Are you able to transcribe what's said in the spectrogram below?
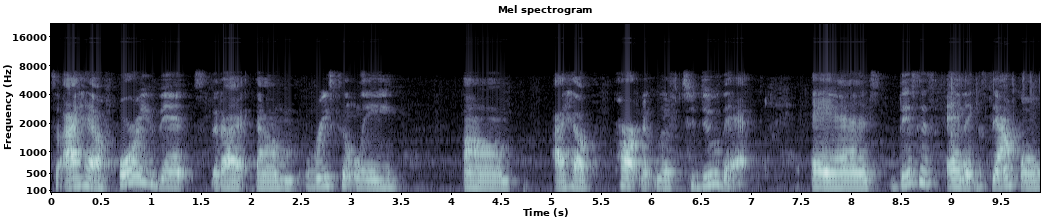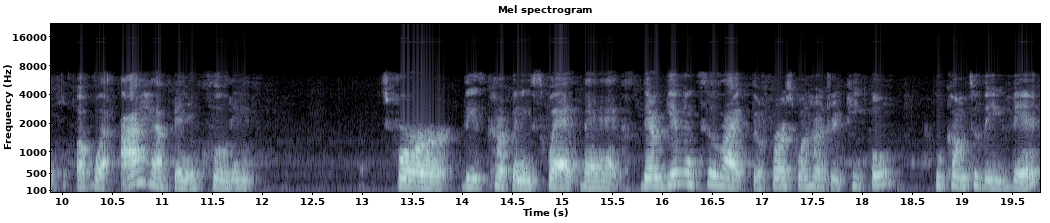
So I have four events that I um, recently um, I have partnered with to do that. And this is an example of what I have been including for these company swag bags. They're given to like the first 100 people who come to the event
